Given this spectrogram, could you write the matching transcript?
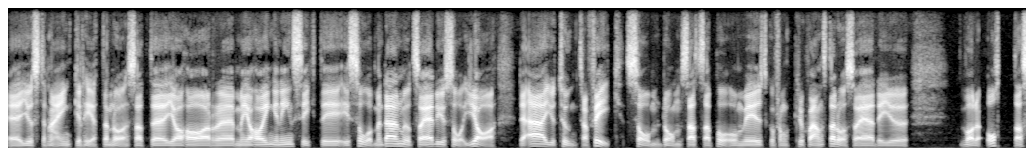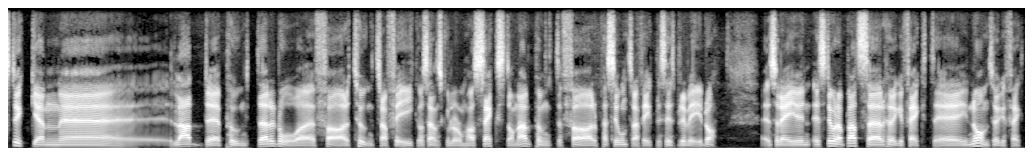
Eh, Just den här enkelheten då. Så att eh, jag har, men jag har ingen insikt i, i så. Men däremot så är det ju så. Ja, det är ju tung trafik som de satsar på. Om vi utgår från Kristianstad då så är det ju var det åtta stycken eh, laddpunkter då för tung trafik och sen skulle de ha 16 laddpunkter för persontrafik precis bredvid. Då. Så det är ju stora platser, hög effekt, eh, enormt hög effekt.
